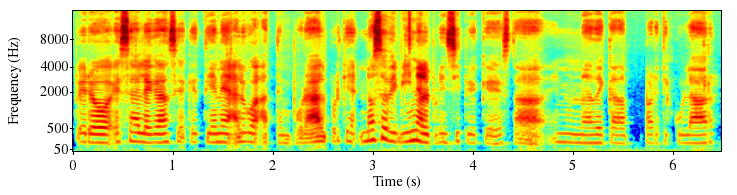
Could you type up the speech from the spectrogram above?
Pero esa elegancia que tiene algo atemporal, porque no se adivina al principio que está en una década particular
